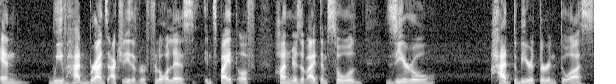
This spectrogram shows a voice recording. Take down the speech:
And we've had brands actually that were flawless. In spite of hundreds of items sold zero had to be returned to us.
